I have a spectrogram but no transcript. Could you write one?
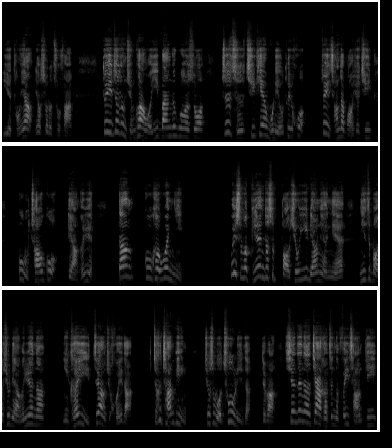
也同样要受到处罚。对于这种情况，我一般跟顾客说，支持七天无理由退货，最长的保修期不超过两个月。当顾客问你，为什么别人都是保修一两两年，你只保修两个月呢？你可以这样去回答：这个产品就是我处理的，对吧？现在呢，价格真的非常低，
